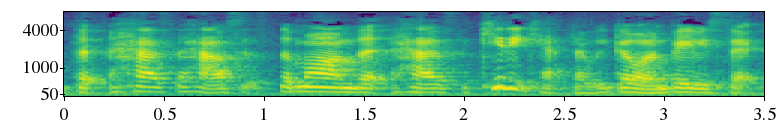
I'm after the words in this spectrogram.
that has the house it's the mom that has the kitty cat that we go and babysit.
